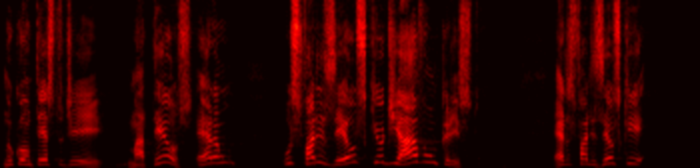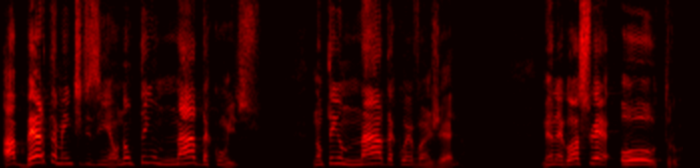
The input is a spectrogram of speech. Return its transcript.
No contexto de Mateus, eram os fariseus que odiavam Cristo. Eram os fariseus que abertamente diziam: Eu não tenho nada com isso, não tenho nada com o Evangelho. Meu negócio é outro.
